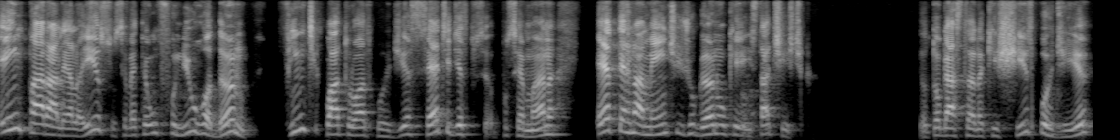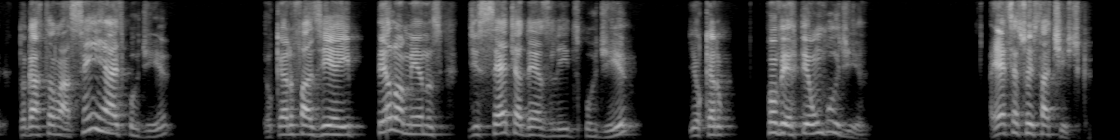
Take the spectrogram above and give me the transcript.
Em paralelo a isso, você vai ter um funil rodando 24 horas por dia, 7 dias por semana, eternamente julgando o quê? Estatística. Eu estou gastando aqui X por dia, estou gastando lá 100 reais por dia. Eu quero fazer aí pelo menos de 7 a 10 leads por dia. E eu quero converter um por dia. Essa é a sua estatística.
